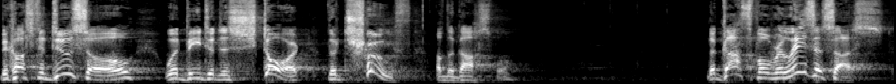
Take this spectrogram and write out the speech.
Because to do so would be to distort the truth of the gospel. The gospel releases us.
